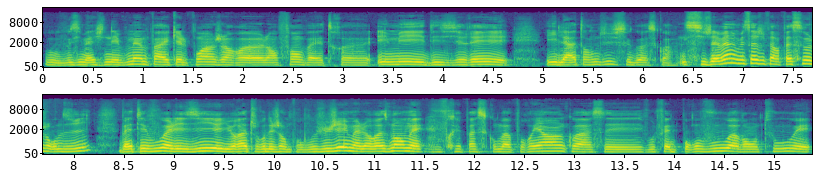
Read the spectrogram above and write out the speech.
vous vous imaginez même pas à quel point, genre, euh, l'enfant va être euh, aimé et désiré. Et, il a attendu ce gosse, quoi. Si j'avais un message à faire passer aujourd'hui, battez-vous, allez-y. Il y aura toujours des gens pour vous juger, malheureusement, mais vous ferez pas ce combat pour rien, quoi. Vous le faites pour vous avant tout et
